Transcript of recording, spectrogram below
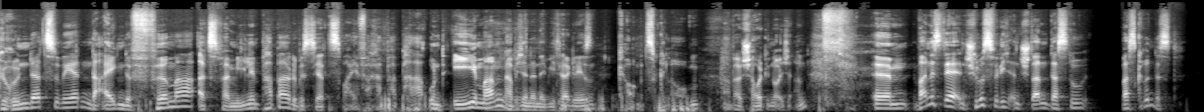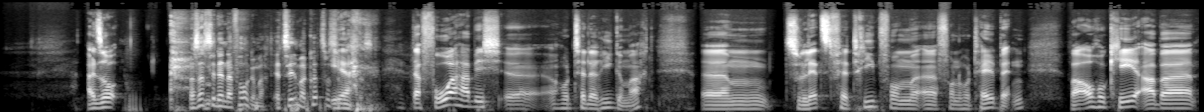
Gründer zu werden, eine eigene Firma als Familienpapa. Du bist ja zweifacher Papa und Ehemann, habe ich in deiner Vita gelesen. Kaum zu glauben, aber schaut ihn euch an. Ähm, wann ist der Entschluss für dich entstanden, dass du was gründest? Also. Was hast du denn davor gemacht? Erzähl mal kurz, was ja, du gemacht hast. Davor habe ich äh, Hotellerie gemacht. Ähm, zuletzt Vertrieb vom, äh, von Hotelbetten. War auch okay, aber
